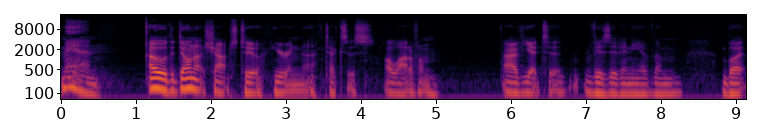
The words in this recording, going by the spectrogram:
Man. Oh, the donut shops too here in uh, Texas. A lot of them. I've yet to visit any of them, but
